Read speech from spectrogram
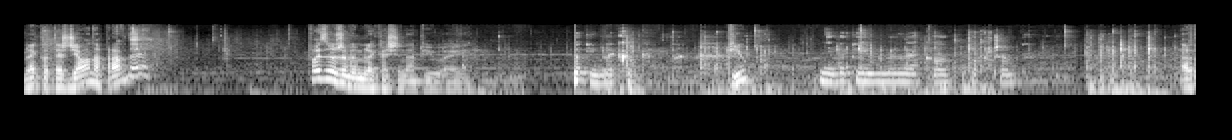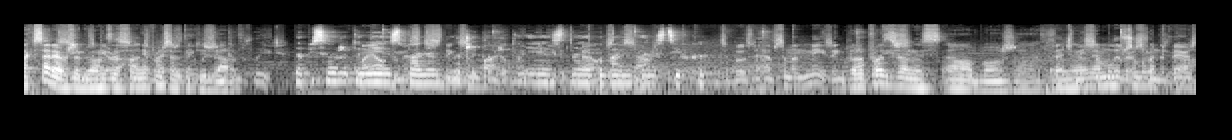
Mleko też działa, naprawdę? Powiedzmy, żeby mleka się napił, ej. Wypij mleko. Pił? Nie wypij mleko, pokczamp. Ale tak serio, żeby on się nie pomyślał, że taki żart. Napisał, że to nie jest bania. Znaczy, że to nie jest na jego bani, jest Steve'ka. Bo powiedz, że on jest... O Boże. Ja, ja mu muszę mu napisać.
